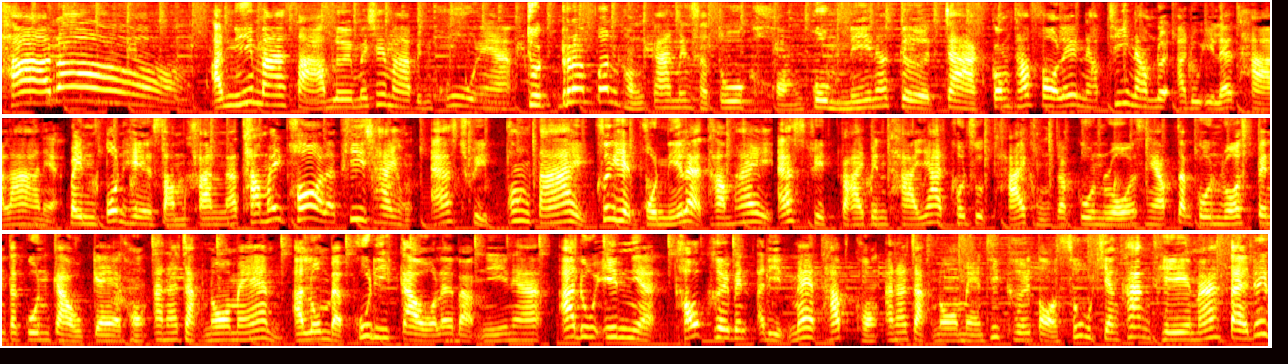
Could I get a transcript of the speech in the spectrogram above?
ทาร่าอันนี้มา 3 เลยไม่ใช่มาเป็นคู่นะฮะ จุดเริ่มต้นของการเป็นศัตรูของกลุ่มนี้นะ เกิดจากกองทัพฟอร์เรนนะครับ ที่นำโดยอาดูอินและทาร่าเนี่ย เป็นต้นเหตุสำคัญนะทำให้พ่อและพี่ชายของแอสทริดต้องตาย ซึ่งเหตุผลนี้แหละทำให้แอสทริดกลายเป็นทายาทคนสุดท้ายของตระกูลโรสนะครับตระกูลโรสเป็นตระกูลเก่าแก่ของอาณาจักรนอร์แมนอารมณ์แบบผู้ดีเก่าอะไรแบบนี้นะฮะอาดูอินเนี่ยเขาเคยเป็นอดีตแม่ทัพของอาณาจักรนอร์แมนที่เคยต่อสู้เคียงข้างเทนนะแต่ด้วย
